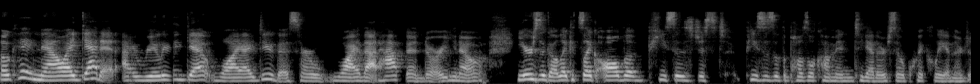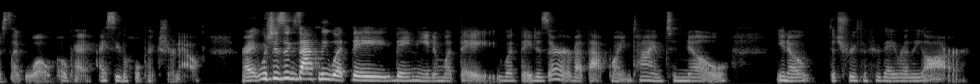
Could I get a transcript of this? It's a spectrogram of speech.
okay, now I get it. I really get why I do this or why that happened or, you know, years ago. Like it's like all the pieces just pieces of the puzzle come in together so quickly and they're just like, "Whoa, okay, I see the whole picture now." Right? Which is exactly what they they need and what they what they deserve at that point in time to know, you know, the truth of who they really are.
